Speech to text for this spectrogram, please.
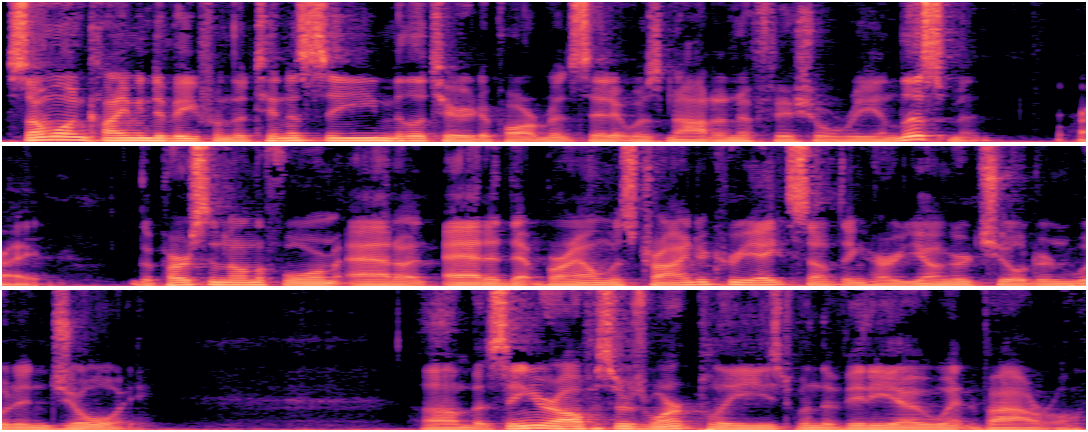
someone claiming to be from the Tennessee Military Department said it was not an official reenlistment. Right. The person on the forum added, added that Brown was trying to create something her younger children would enjoy. Um, but senior officers weren't pleased when the video went viral.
